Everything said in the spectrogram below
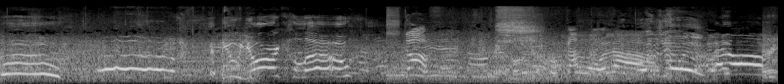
Woo! New York, hello! Stop! Hello! We're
